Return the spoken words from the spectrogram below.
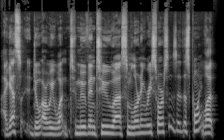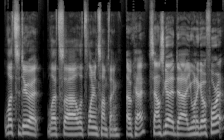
I guess do are we wanting to move into uh, some learning resources at this point? Let Let's do it. Let's uh, let's learn something. Okay, sounds good. Uh, you want to go for it?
